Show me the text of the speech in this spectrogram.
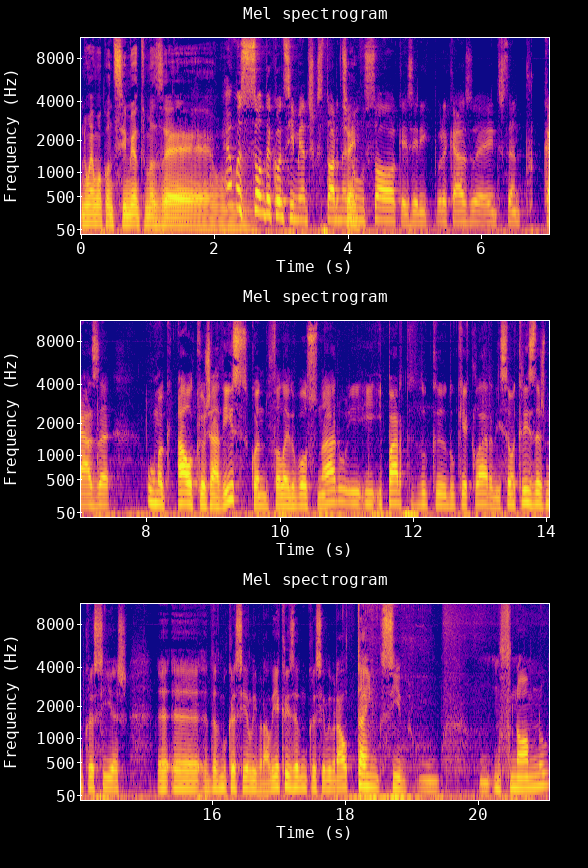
Não é um acontecimento, mas é... Um... É uma sessão de acontecimentos que se torna Sim. num só, quer dizer, e que por acaso é interessante porque casa uma, algo que eu já disse quando falei do Bolsonaro e, e, e parte do que, do que a Clara disse. São a crise das democracias da democracia liberal. E a crise da democracia liberal tem sido um, um fenómeno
